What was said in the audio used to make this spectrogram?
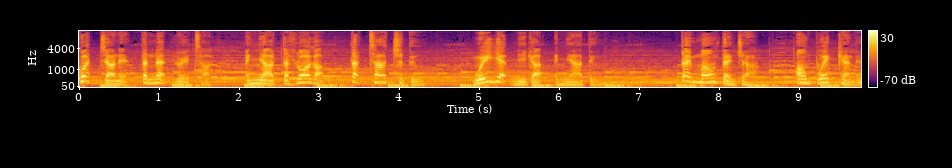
ကွက်ကြားနဲ့တနက်လွယ်ထားအညာတလွှားကတတ်ထားချစ်သူငွေရက်မြေကအညာသူတိုက်မောင်းတန်ကြားအောင်ပွဲခံသူ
